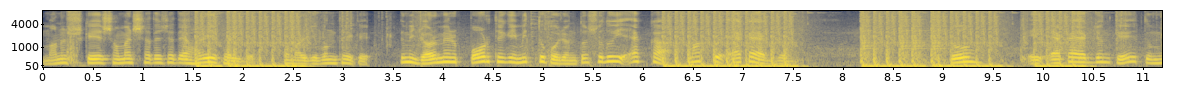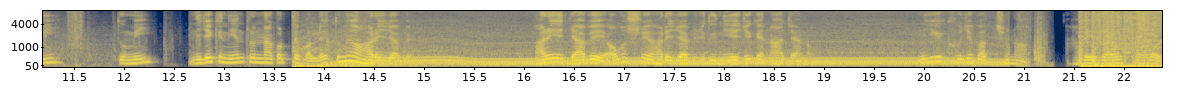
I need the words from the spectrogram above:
মানুষকে সময়ের সাথে সাথে হারিয়ে ফেলবে তোমার জীবন থেকে। তুমি জন্মের পর থেকে মৃত্যু পর্যন্ত শুধুই একা, মাত্র একা একজন। তো, এই একা একজনকে তুমি তুমি নিজেকে নিয়ন্ত্রণ না করতে পারলে তুমিও হারিয়ে যাবে। হারিয়ে যাবে, অবশ্যই হারিয়ে যাবে যদি নিজেকে না জানো। নিজেকে খুঁজে পাচ্ছ না। হারিয়ে যাওয়া সহজ,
